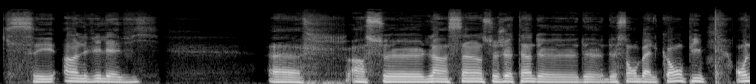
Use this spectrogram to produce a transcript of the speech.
qui s'est enlevé la vie euh, en se lançant, en se jetant de, de, son balcon. Puis on,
